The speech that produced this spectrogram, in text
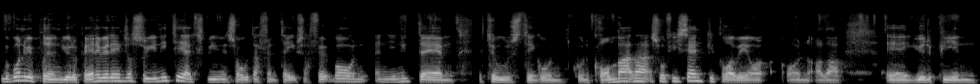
we're going to be playing Europe anyway, Rangers. So you need to experience all different types of football, and, and you need um, the tools to go and go and combat that. So if you send people away on, on other uh, European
